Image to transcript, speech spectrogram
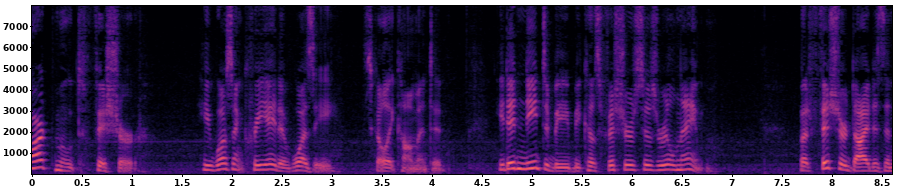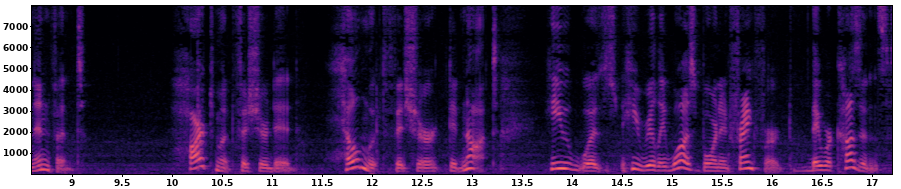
Hartmut Fischer. He wasn't creative, was he? Scully commented. He didn't need to be because Fischer's his real name. But Fischer died as an infant. Hartmut Fischer did. Helmut Fischer did not. He was he really was born in Frankfurt. They were cousins.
